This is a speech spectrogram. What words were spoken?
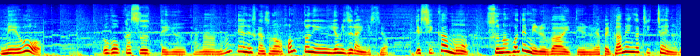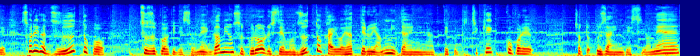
目を動かすっていうかな何て言うんですかねその本当に読みづらいんですよ。でしかもスマホで見る場合っていうのはやっぱり画面がちっちゃいのでそれがずっとこう続くわけですよね。画面をスクロールしてもずっと会話やってるやんみたいになってくる結構これちょっとうざいんですよね。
